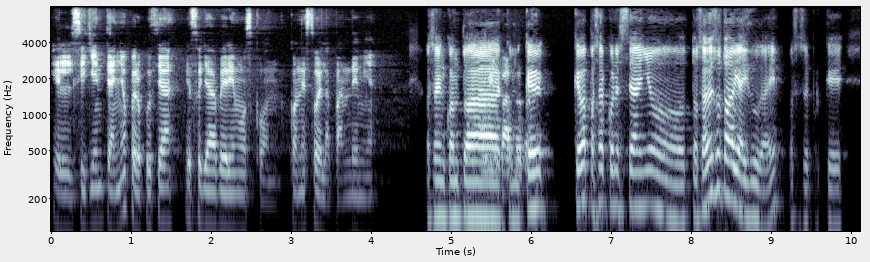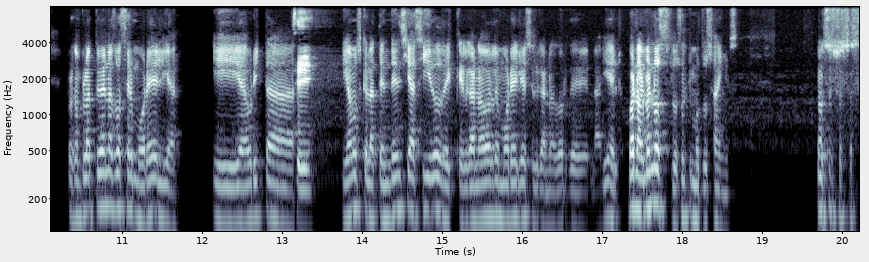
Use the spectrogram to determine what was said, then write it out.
El siguiente año, pero pues ya, eso ya veremos con, con esto de la pandemia. O sea, en cuanto a como qué, qué va a pasar con este año, o sea, de eso todavía hay duda, ¿eh? O sea, porque, por ejemplo, apenas va a ser Morelia y ahorita, digamos que la tendencia ha sido de que el ganador de Morelia es el ganador de Ariel. Bueno, al menos los últimos dos años. Entonces,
